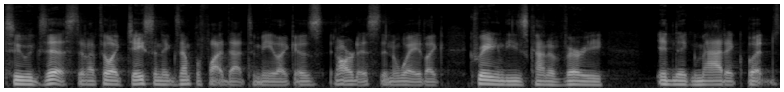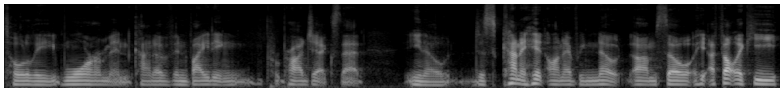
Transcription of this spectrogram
to exist. And i feel like jason exemplified that to me like as an artist in a way like creating these kind of very enigmatic but totally warm and kind of inviting pr- projects that you know just kind of hit on every note um, so he, i felt like he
